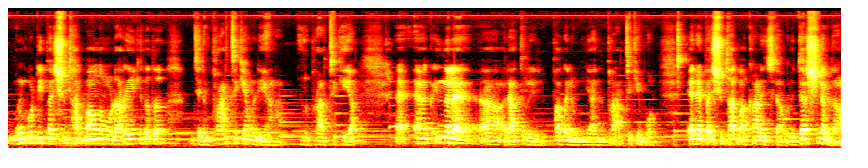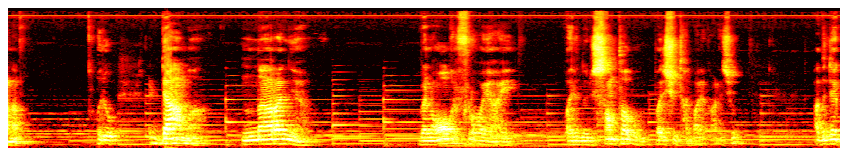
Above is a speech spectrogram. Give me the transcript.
മുൻകൂട്ടി പരിശുദ്ധാത്മാവ് നമ്മോട് അറിയിക്കുന്നത് ജനം പ്രാർത്ഥിക്കാൻ വേണ്ടിയാണ്. നിങ്ങൾ പ്രാർത്ഥിക്കുക. ഇന്നലെ രാത്രിയിൽ പകലും ഞാൻ പ്രാർത്ഥിക്കുമ്പോൾ എന്നെ പരിശുദ്ധാത്മാ കാണിച്ച ഒരു ദർശനം ഇതാണ്. ഒരു ഡാം നിറഞ്ഞ് വെള്ളം ആയി വരുന്നൊരു സംഭവം പരിശുദ്ധമായി കാണിച്ചു. അതിന്റെ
